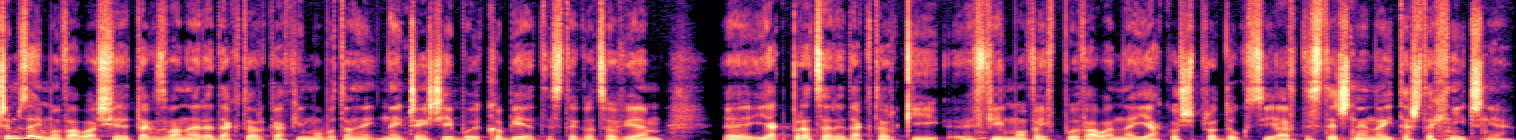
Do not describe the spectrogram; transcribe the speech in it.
Czym zajmowała się tak zwana redaktorka filmu, bo to najczęściej były kobiety, z tego co wiem. E, jak praca redaktorki filmowej wpływała na jakość produkcji artystycznej? Artystycznie, no i też technicznie.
